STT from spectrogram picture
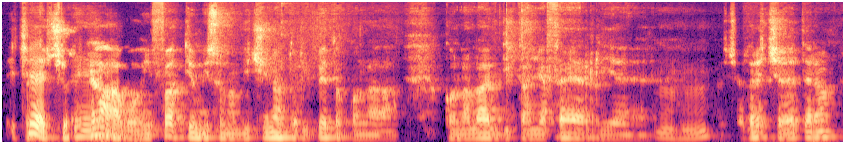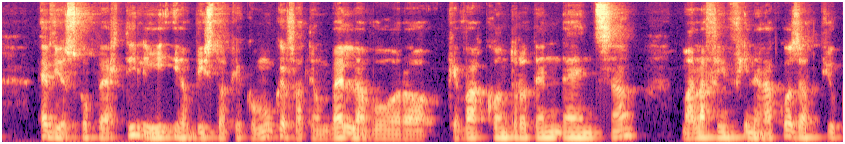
E Perché certo, eh, cercavo, infatti io mi sono avvicinato, ripeto, con la, con la live di Tagliaferri, e- Mhm. eccetera, eccetera, e vi ho scoperti lì e ho visto che comunque fate un bel lavoro che va a controtendenza, ma alla fin fine la cosa più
